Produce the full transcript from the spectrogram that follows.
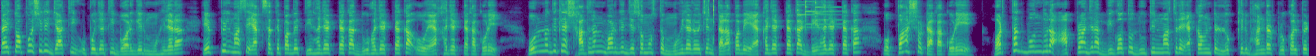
তাই তপশিলি জাতি, উপজাতি বর্গের মহিলারা এপ্রিল মাসে একসাথে পাবে তিন হাজার টাকা দু হাজার টাকা ও এক হাজার টাকা করে। অন্যদিকে সাধারণ বর্গের যে সমস্ত মহিলা রয়েছেন, তারা পাবে এক হাজার টাকা দেড় হাজার টাকা ও পাঁচশো টাকা করে। অর্থাৎ বন্ধুরা, আপনারা যারা বিগত দু তিন মাস ধরে অ্যাকাউন্টে লক্ষ্মীর ভাণ্ডার প্রকল্পের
